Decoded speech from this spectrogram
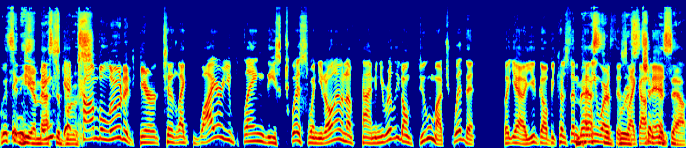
Listen Things- here, Master things get Bruce. convoluted here to like, why are you playing these twists when you don't have enough time and you really don't do much with it? But yeah, you go because then Master Pennyworth is like, I'm check in. this out.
